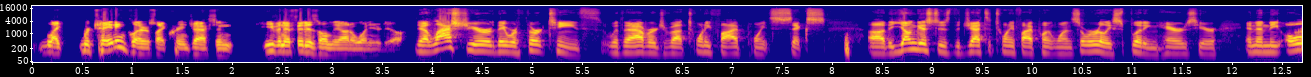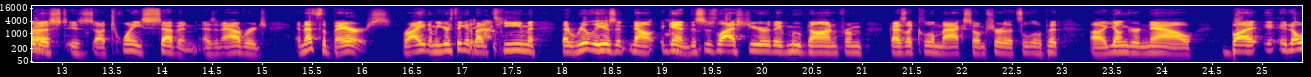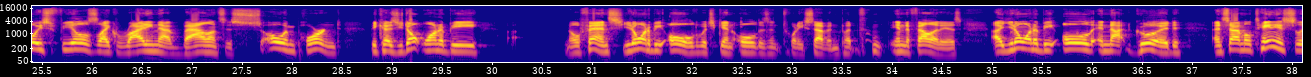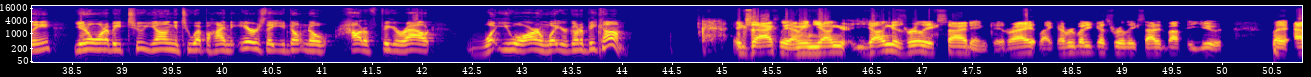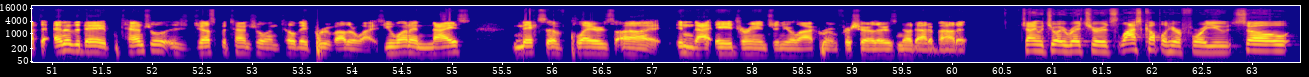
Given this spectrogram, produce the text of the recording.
like retaining players like Kareem Jackson even if it is only on a one year deal. Yeah, last year they were 13th with an average of about 25.6. Uh, the youngest is the Jets at 25.1, so we're really splitting hairs here. And then the oldest right. is uh, 27 as an average, and that's the Bears, right? I mean, you're thinking about a team that really isn't. Now, again, this is last year. They've moved on from guys like Khalil Mack, so I'm sure that's a little bit uh, younger now. But it, it always feels like riding that balance is so important because you don't want to be no offense, you don't want to be old, which again, old isn't 27, but in the NFL it is. Uh, you don't want to be old and not good. And simultaneously, you don't want to be too young and too wet behind the ears that you don't know how to figure out what you are and what you're going to become. Exactly. I mean, young young is really exciting, right? Like everybody gets really excited about the youth. But at the end of the day, potential is just potential until they prove otherwise. You want a nice mix of players uh, in that age range in your locker room for sure. There's no doubt about it. Johnny with Joey Richards. Last couple here for you. So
